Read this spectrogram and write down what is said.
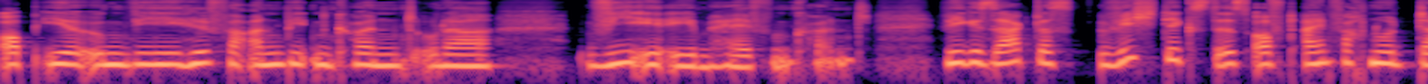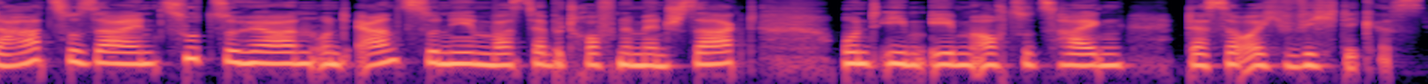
ob ihr irgendwie Hilfe anbieten könnt oder wie ihr eben helfen könnt. Wie gesagt, das Wichtigste ist oft einfach nur da zu sein, zuzuhören und ernst zu nehmen, was der betroffene Mensch sagt und ihm eben auch zu zeigen, dass er euch wichtig ist.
